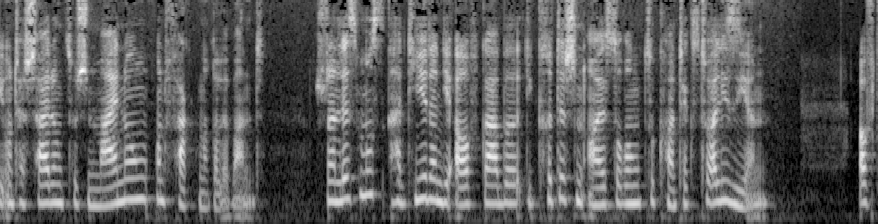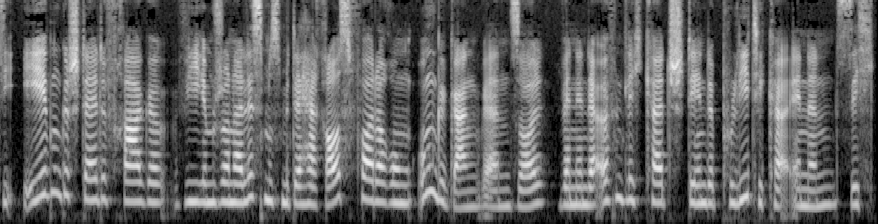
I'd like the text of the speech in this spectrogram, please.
die Unterscheidung zwischen Meinungen und Fakten relevant. Journalismus hat hier dann die Aufgabe, die kritischen Äußerungen zu kontextualisieren. Auf die eben gestellte Frage, wie im Journalismus mit der Herausforderung umgegangen werden soll, wenn in der Öffentlichkeit stehende PolitikerInnen sich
